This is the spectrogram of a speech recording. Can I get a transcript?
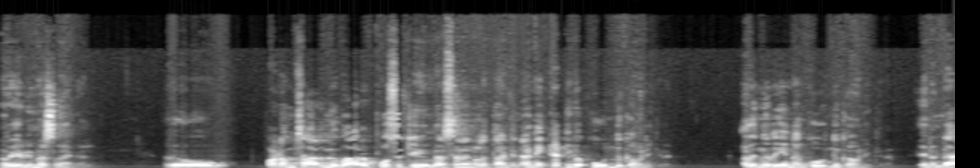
நிறைய விமர்சனங்கள். அது படம் சார்ந்து வர பாசிட்டிவ் விமர்சனங்களை தாண்டி நான் நெகட்டிவாக கூர்ந்து கவனிக்கிறேன். அது நிறைய நான் கூர்ந்து கவனிக்கிறேன். ஏனென்னா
